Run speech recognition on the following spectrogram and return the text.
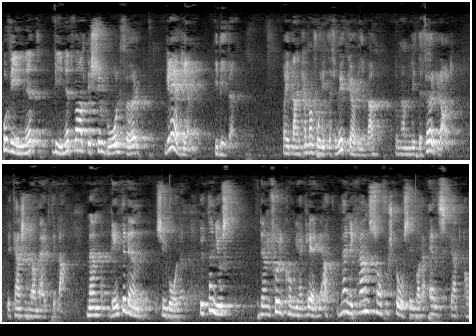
Och vinet, vinet var alltid symbol för glädjen. i Bibeln. Och ibland kan man få lite för mycket av vin, va? då man blir lite för glad. Det kanske ni har märkt ibland. Men det är inte den symbolen, utan just den fullkomliga glädjen att människan som förstår sig vara älskad av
